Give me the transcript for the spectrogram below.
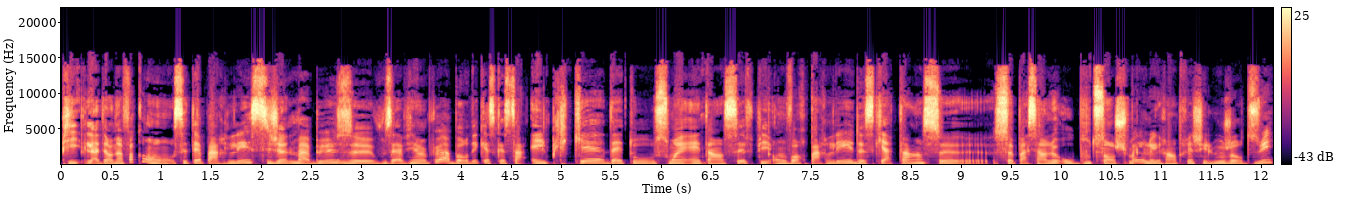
Puis la dernière fois qu'on s'était parlé, si je ne m'abuse, euh, vous aviez un peu abordé qu'est-ce que ça impliquait d'être aux soins intensifs. Puis on va reparler de ce qui attend ce, ce patient-là au bout de son chemin. Là, il rentrait chez lui aujourd'hui.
